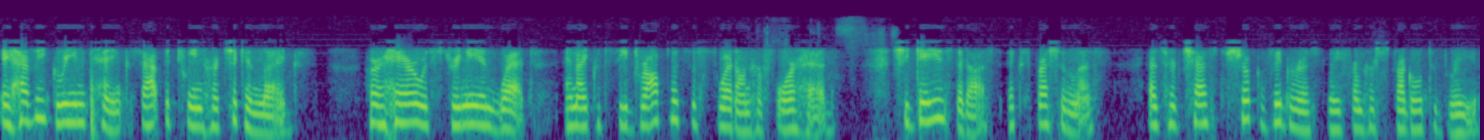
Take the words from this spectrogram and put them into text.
A heavy green tank sat between her chicken legs. Her hair was stringy and wet, and I could see droplets of sweat on her forehead. She gazed at us, expressionless, as her chest shook vigorously from her struggle to breathe.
